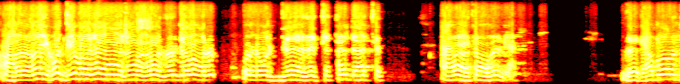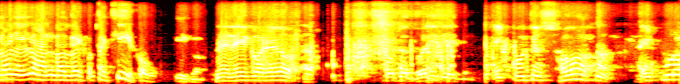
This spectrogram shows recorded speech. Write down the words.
আল্লাহ করতে পারে আর আল্লাহ কোনো তা যাচ্ছে আমার তো হবে না। লেখাপড়া জানি না আন্দাজের কথা কি হব কি না এই করে কত ধরে দিয়ে দিন এই কোচের সহ আপনার? এই পুরো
